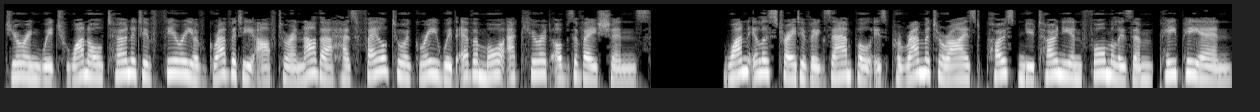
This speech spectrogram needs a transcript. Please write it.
during which one alternative theory of gravity after another has failed to agree with ever more accurate observations. One illustrative example is parameterized post-Newtonian formalism (PPN).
